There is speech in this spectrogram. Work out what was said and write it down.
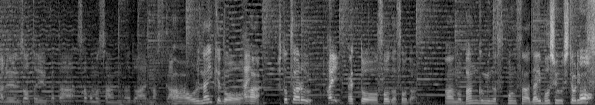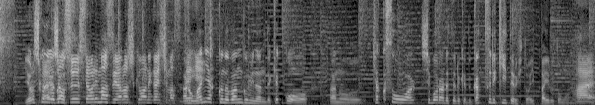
あるぞという方坂本さんなどありますか？あー俺ないけど、はい。あ一つある。はい。えっとそうだそうだ。あの番組のスポンサー大募集しております。よろしくお願いします。大募集しております。よろしくお願いします。あのマニアッックな番組なんで結構あの客層は絞られてるけどがっつり聞いてる人はいっぱいいると思うので、はい。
